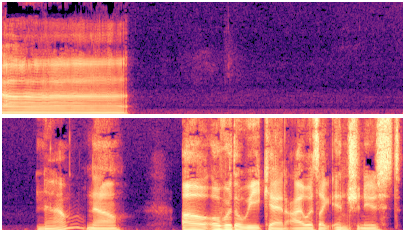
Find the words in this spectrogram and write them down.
Uh, no. No. Oh, over the weekend, I was like introduced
